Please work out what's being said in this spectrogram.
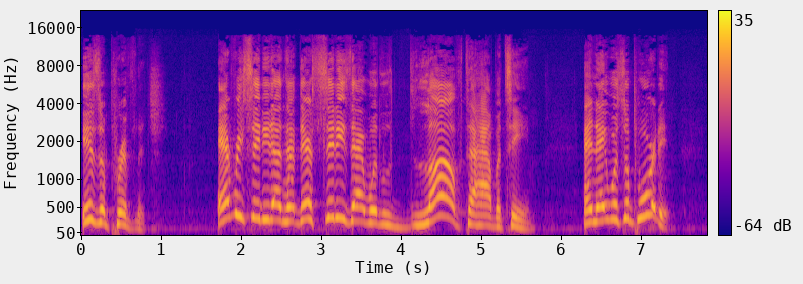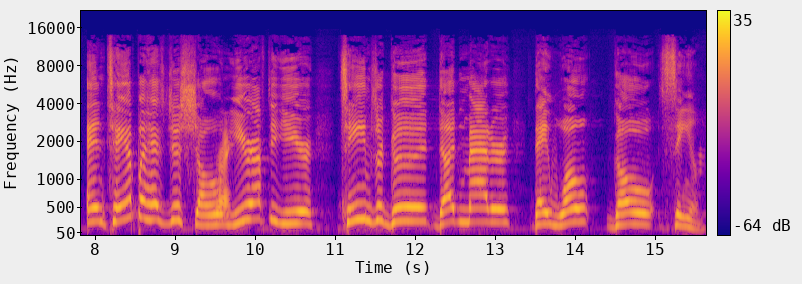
is a privilege. Every city doesn't have. There's cities that would love to have a team, and they would support it. And Tampa has just shown year after year, teams are good. Doesn't matter. They won't go see them,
